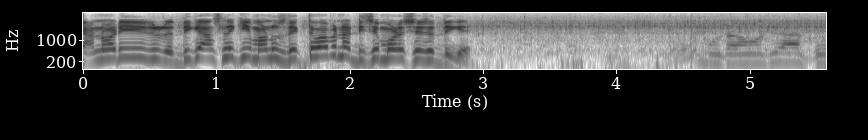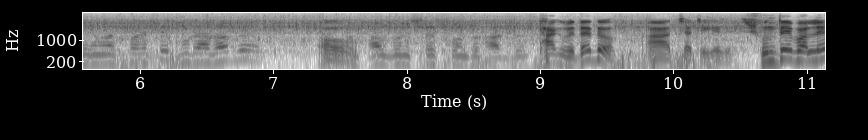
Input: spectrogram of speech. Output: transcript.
জানুয়ারির দিকে আসলে কি মানুষ দেখতে পাবে না ডিসেম্বরের শেষের দিকে? মোটামুটি আর দেড় মাস পরে ফুটা হবে। ও। ফাল্গুনের শেষ পর্যন্ত থাকবে। থাকবে তাই তো? আচ্ছা ঠিক আছে। শুনতে পারলে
